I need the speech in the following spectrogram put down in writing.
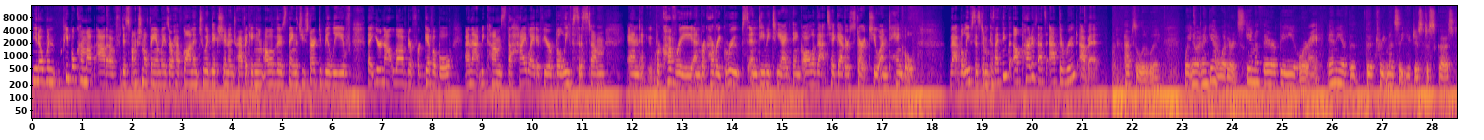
you know, when people come up out of dysfunctional families or have gone into addiction and trafficking and all of those things, you start to believe that you're not loved or forgivable, and that becomes the highlight of your belief system. And recovery and recovery groups and DBT, I think all of that together start to untangle that belief system because I think a part of that's at the root of it. Absolutely. Well, you know, and again, whether it's schema therapy or Right. any of the, the treatments that you just discussed,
